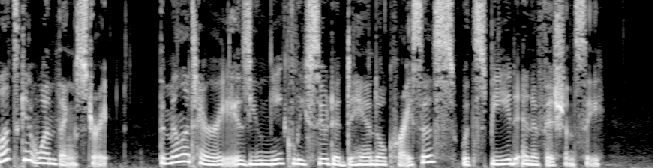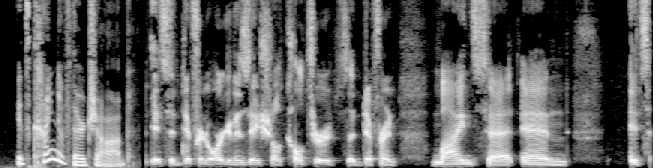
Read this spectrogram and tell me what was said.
let's get one thing straight. The military is uniquely suited to handle crisis with speed and efficiency. It's kind of their job. It's a different organizational culture, it's a different mindset, and it's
